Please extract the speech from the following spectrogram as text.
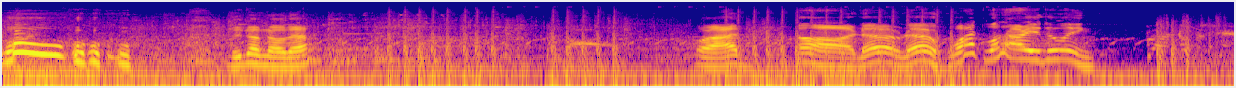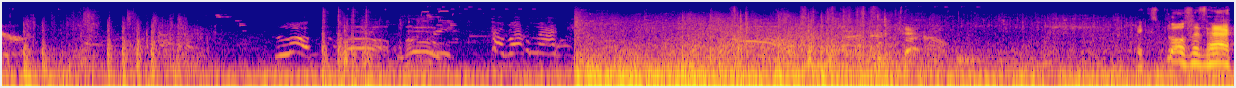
Woo! Did not know that. Alright. Oh no no! What? What are you doing? Explosive attack,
